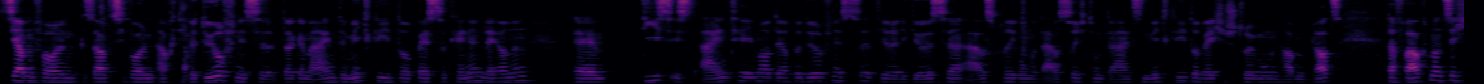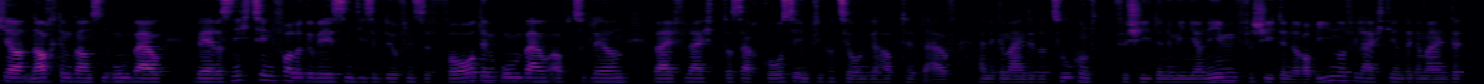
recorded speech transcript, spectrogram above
Sie haben vorhin gesagt, Sie wollen auch die Bedürfnisse der Gemeindemitglieder besser kennenlernen. Ähm, Dies ist ein Thema der Bedürfnisse, die religiöse Ausprägung und Ausrichtung der einzelnen Mitglieder. Welche Strömungen haben Platz? Da fragt man sich ja nach dem ganzen Umbau, wäre es nicht sinnvoller gewesen, diese Bedürfnisse vor dem Umbau abzuklären, weil vielleicht das auch große Implikationen gehabt hätte auf eine Gemeinde der Zukunft, verschiedene Minyanim, verschiedene Rabbiner vielleicht, die in der Gemeinde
